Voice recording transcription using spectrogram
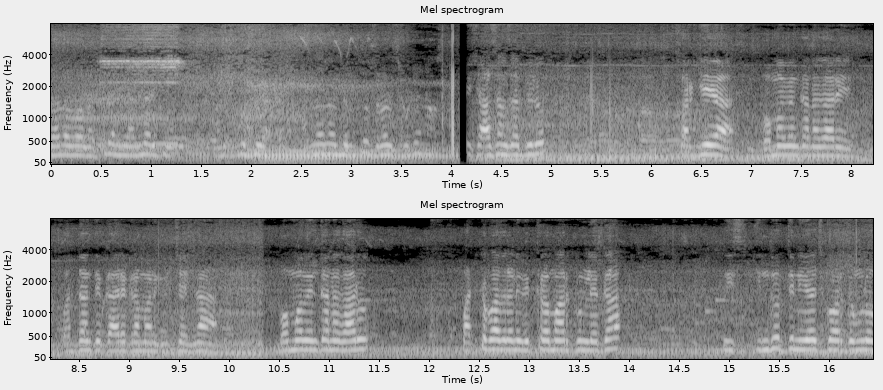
సందర్భంలో వచ్చిన మీ అందరికీ మనస్ఫూర్తిగా అభినందనలు తెలుపుతూ సెలవుకుంటున్నాం శాసనసభ్యులు స్వర్గీయ బొమ్మ వెంకన్న గారి వర్ధంతి కార్యక్రమానికి ఇచ్చేసిన బొమ్మ వెంకన్న గారు పట్టుబదులని విక్రమార్కులు లేక ఈ ఇందుర్తి నియోజకవర్గంలో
